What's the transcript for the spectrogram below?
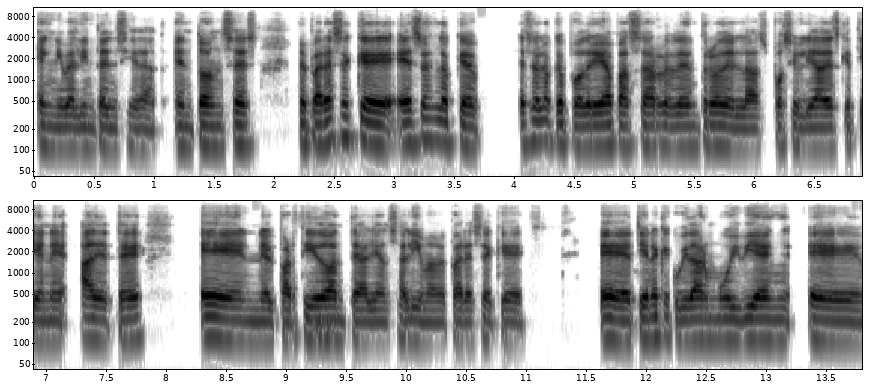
en nivel de intensidad. Entonces, me parece que eso es lo que eso es lo que podría pasar dentro de las posibilidades que tiene ADT en el partido ante Alianza Lima. Me parece que eh, tiene que cuidar muy bien eh,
